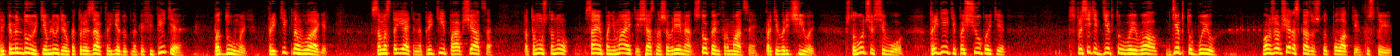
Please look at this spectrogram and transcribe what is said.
рекомендую тем людям, которые завтра едут на кофепитие, подумать, прийти к нам в лагерь, самостоятельно прийти, пообщаться. Потому что, ну, сами понимаете, сейчас наше время столько информации противоречивой, что лучше всего придите, пощупайте, спросите, где кто воевал, где кто был. Вам же вообще рассказывают, что тут палатки пустые.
